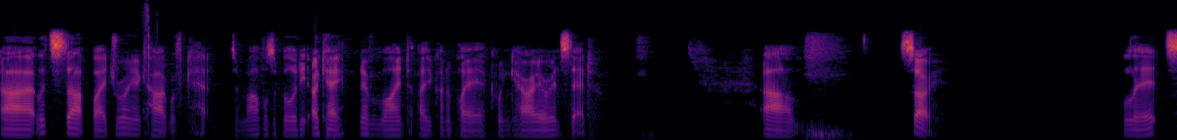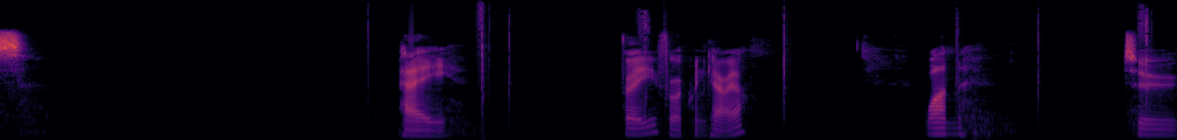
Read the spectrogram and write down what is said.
Uh, let's start by drawing a card with Captain Marvel's ability. Okay, never mind. I'm going to play a Quinncarrier instead. Um, so, let's pay three for a Quinncarrier. One, two,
